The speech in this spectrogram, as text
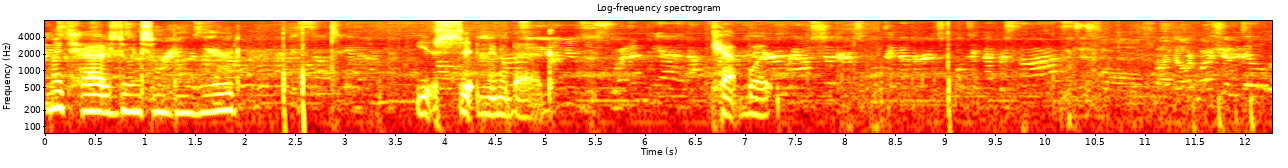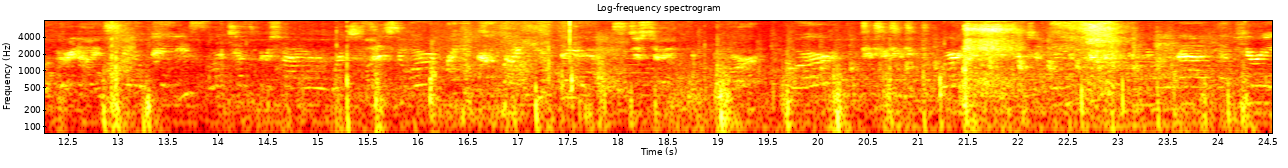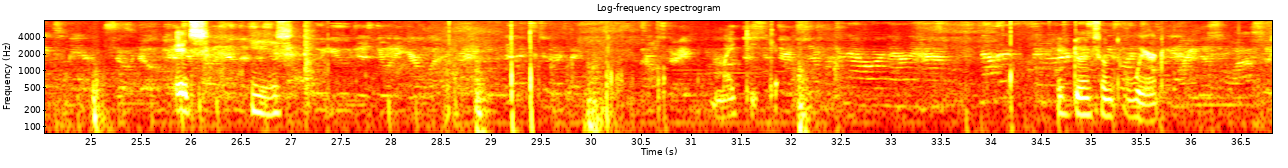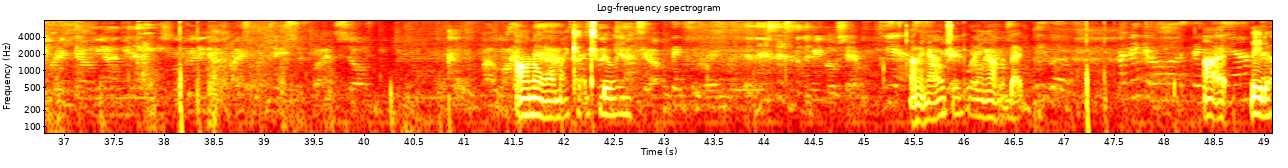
My cat is doing something weird. He is sitting in a bag. Cat butt. It's Mikey cat. He's doing something weird. I don't know what my cat's doing. I mean, now it's just laying on the bed. Uh, Alright, later.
